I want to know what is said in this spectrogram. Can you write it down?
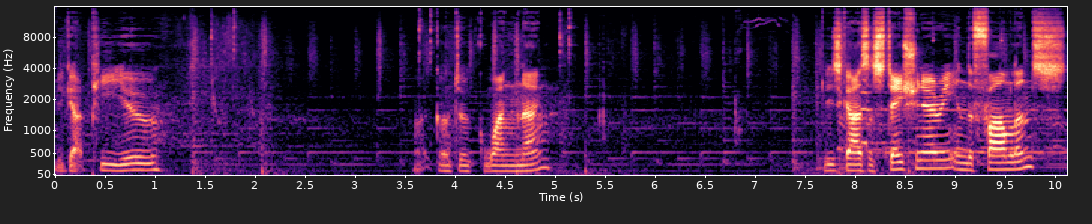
We got PU. go to Guangnang. These guys are stationary in the farmlands.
